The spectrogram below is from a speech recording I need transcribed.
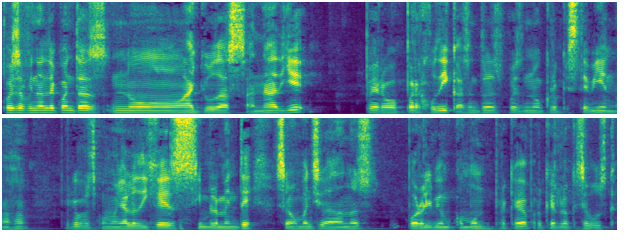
pues a final de cuentas no ayudas a nadie, pero perjudicas, entonces pues no creo que esté bien, ajá. Porque pues como ya lo dije, es simplemente ser un buen ciudadano es por el bien común, ¿por qué? Porque es lo que se busca.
